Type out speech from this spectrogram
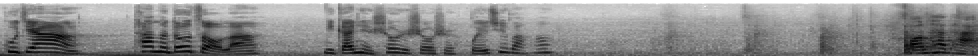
顾佳，他们都走了，你赶紧收拾收拾回去吧啊！王太太，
